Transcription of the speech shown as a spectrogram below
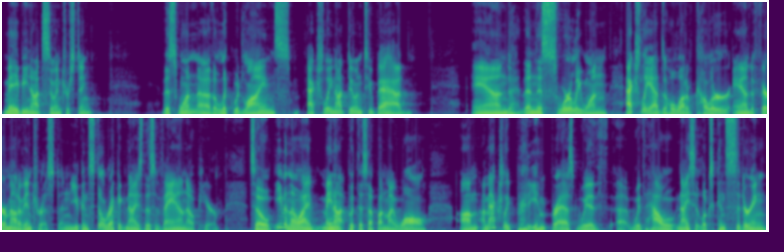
Maybe not so interesting. This one, uh, the liquid lines, actually not doing too bad. And then this swirly one actually adds a whole lot of color and a fair amount of interest, and you can still recognize this van up here. So even though I may not put this up on my wall, um, I'm actually pretty impressed with, uh, with how nice it looks considering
